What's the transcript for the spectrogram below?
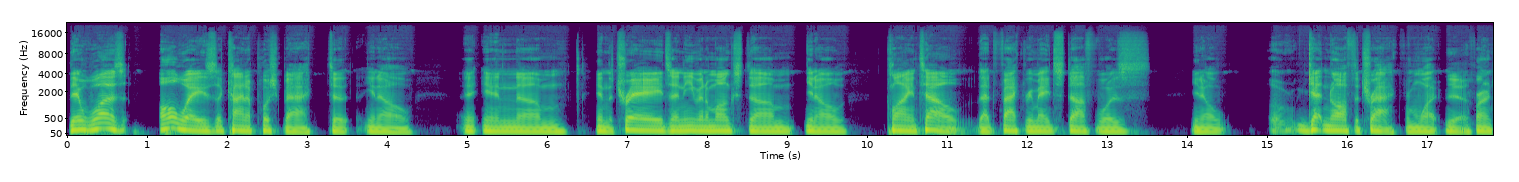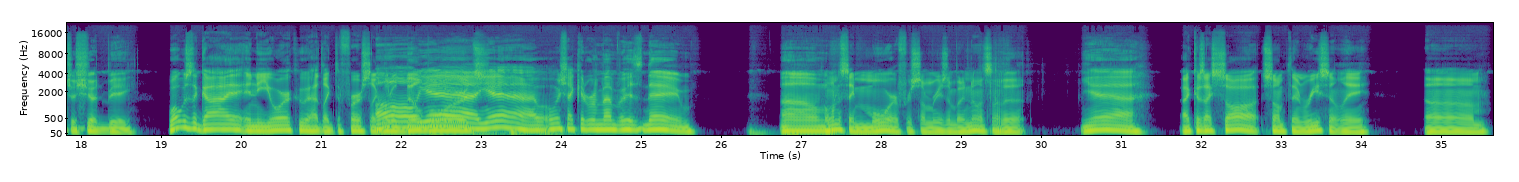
there was always a kind of pushback to, you know, in um, in the trades and even amongst um, you know clientele that factory made stuff was, you know, getting off the track from what yeah furniture should be. What was the guy in New York who had like the first like little billboards? Oh, yeah, yeah. I wish I could remember his name. I Um, want to say more for some reason, but I know it's not it. yeah, Because I saw something recently, um,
